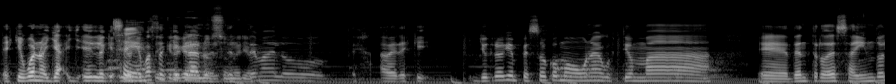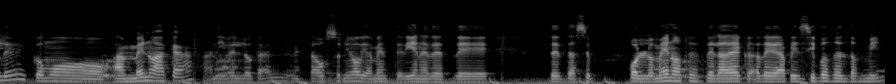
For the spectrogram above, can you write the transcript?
Es que bueno, ya, ya- lo, que, Sí. lo que pasa Sí, es que, claro, el, tema de los... A ver, es que yo creo que empezó como una cuestión más eh, dentro de esa índole, como al menos acá, a nivel local, en Estados Unidos, obviamente viene desde, desde hace, por lo menos desde la década de a principios del 2000.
